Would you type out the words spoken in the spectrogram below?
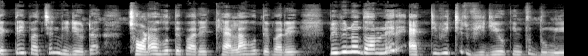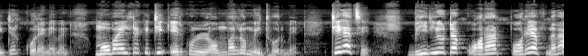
দেখতেই পাচ্ছেন ভিডিওটা। ছড়া হতে পারে, খেলা হতে পারে, বিভিন্ন ধরনের অ্যাক্টিভিটির ভিডিও কিন্তু দু মিনিটের করে নেবেন। মোবাইলটাকে ঠিক এরকম লম্বা লম্বি ধরবেন, ঠিক আছে? ভিডিওটা করার পরে আপনারা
